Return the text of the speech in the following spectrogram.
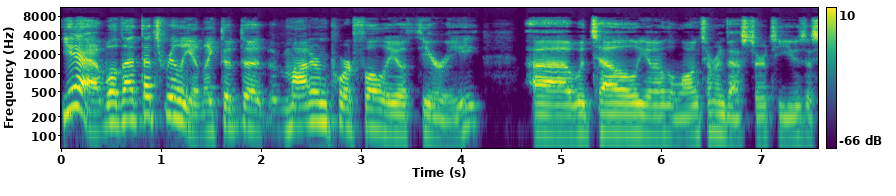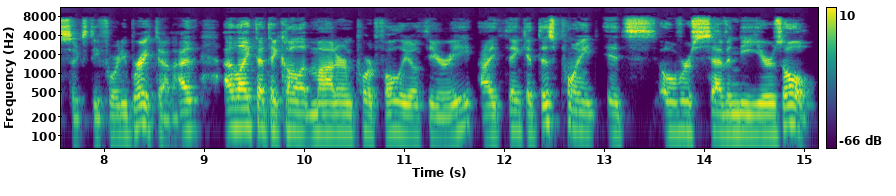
Yeah, well, that that's really it. Like the the modern portfolio theory uh, would tell you know the long-term investor to use a 60-40 breakdown. I, I like that they call it modern portfolio theory. I think at this point it's over 70 years old,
